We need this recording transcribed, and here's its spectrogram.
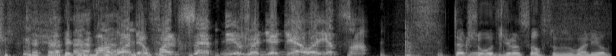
Я говорю, Володя, фальцет ниже не делается. Так что вот Ярославцев заболел,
